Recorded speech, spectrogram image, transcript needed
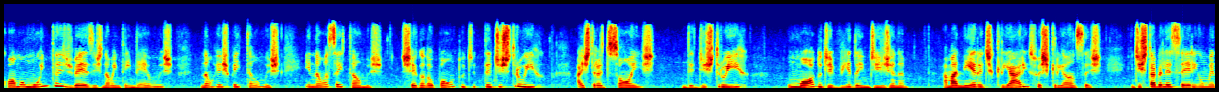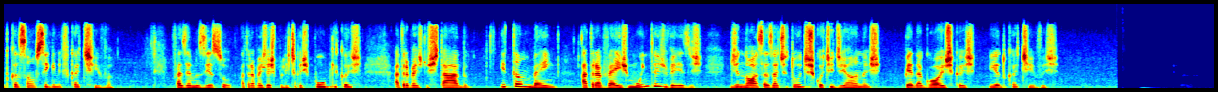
como muitas vezes não entendemos, não respeitamos e não aceitamos, chegando ao ponto de, de destruir as tradições, de destruir o modo de vida indígena, a maneira de criarem suas crianças e de estabelecerem uma educação significativa. Fazemos isso através das políticas públicas, através do Estado e também através, muitas vezes, de nossas atitudes cotidianas, pedagógicas e educativas.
